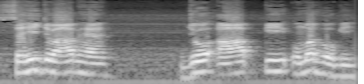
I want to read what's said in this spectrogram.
सही जवाब है, जो आपकी उम्र होगी।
